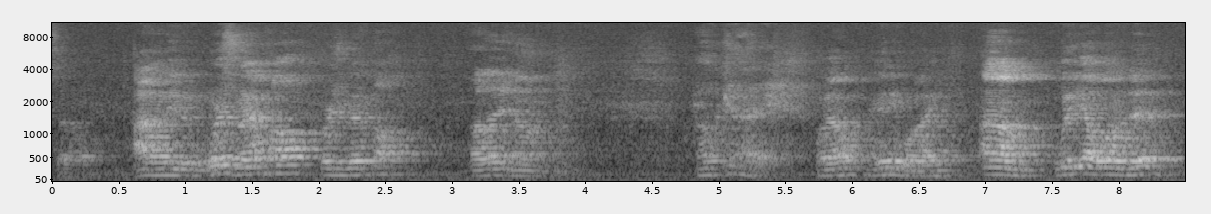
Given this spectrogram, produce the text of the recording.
So, I don't even, where's grandpa? Where's your grandpa? I'll let you know. Okay, well, anyway, um, what do y'all wanna do?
